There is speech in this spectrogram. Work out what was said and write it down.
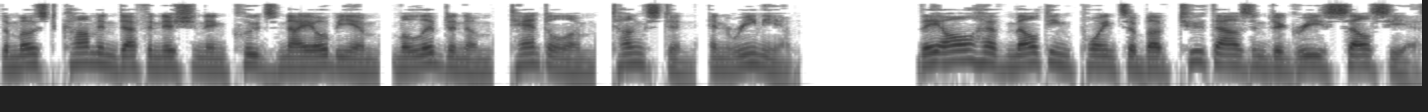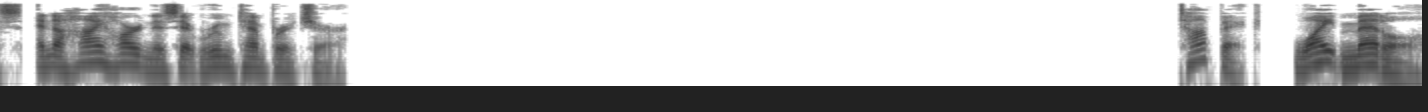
the most common definition includes niobium, molybdenum, tantalum, tungsten, and rhenium. They all have melting points above 2000 degrees Celsius, and a high hardness at room temperature. White metal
